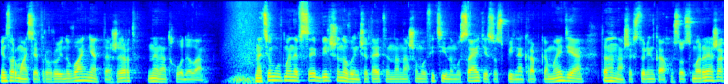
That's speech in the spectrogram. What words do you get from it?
Інформація про руйнування та жертв не надходила. На цьому в мене все. Більше новин читайте на нашому офіційному сайті Суспільне.Медіа та на наших сторінках у соцмережах.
